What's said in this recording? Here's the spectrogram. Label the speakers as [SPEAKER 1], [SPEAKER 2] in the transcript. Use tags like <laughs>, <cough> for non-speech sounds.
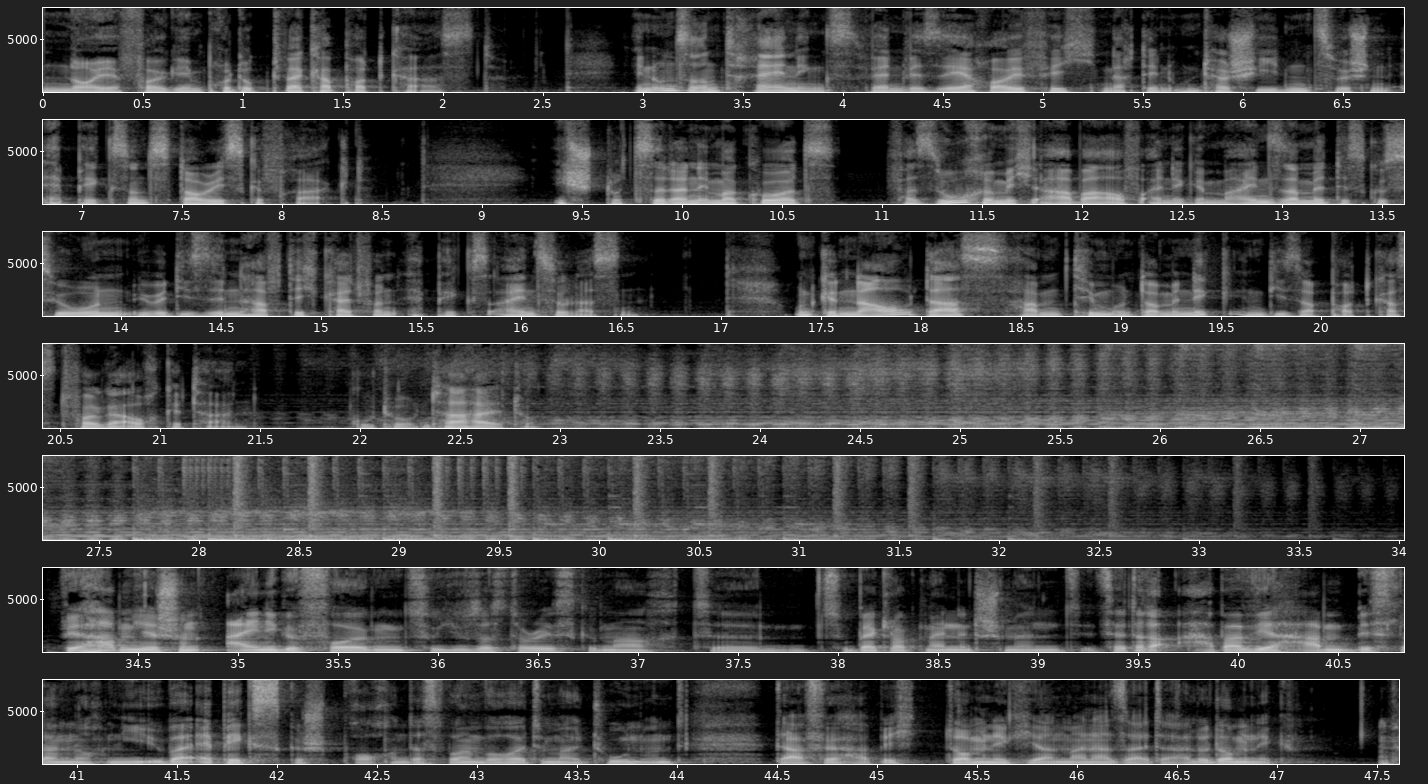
[SPEAKER 1] Neue Folge im Produktwerker Podcast. In unseren Trainings werden wir sehr häufig nach den Unterschieden zwischen Epics und Stories gefragt. Ich stutze dann immer kurz, versuche mich aber auf eine gemeinsame Diskussion über die Sinnhaftigkeit von Epics einzulassen. Und genau das haben Tim und Dominik in dieser Podcast-Folge auch getan. Gute Unterhaltung.
[SPEAKER 2] Wir haben hier schon einige Folgen zu User Stories gemacht, äh, zu Backlog Management etc. Aber wir haben bislang noch nie über Epics gesprochen. Das wollen wir heute mal tun und dafür habe ich Dominik hier an meiner Seite. Hallo Dominik.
